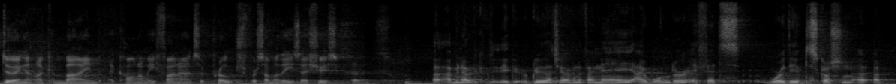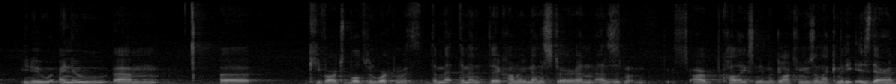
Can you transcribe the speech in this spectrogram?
doing it in a combined economy finance approach for some of these issues. I mean, I would completely agree with that, Chair. And if I may, I wonder if it's worthy of discussion. Uh, uh, you know, I know um, uh, Caoimhe Archibald's been working with the, the, the economy minister and as our colleague Neil McLaughlin, who's on that committee. Is there a,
